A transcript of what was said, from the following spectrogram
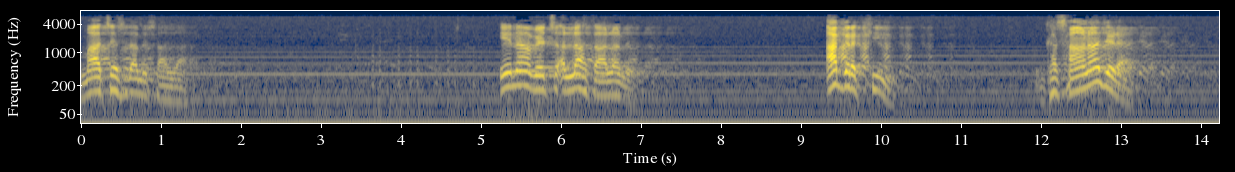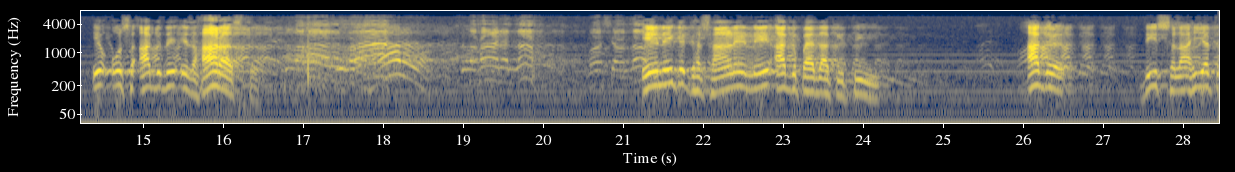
ماچس کا مسالا یہ اللہ تعالی نے اگ رکھی۔ گسانا جڑا یہ اس اگ دے اظہار یہ نہیں کہ گسانے نے اگ پیدا کی اگ دی صلاحیت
